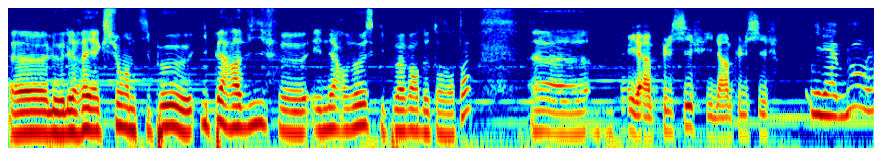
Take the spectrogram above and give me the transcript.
le, les réactions un petit peu hyper à et nerveuses qu'il peut avoir de temps en temps. Il est impulsif, il est impulsif. Il est à bout, ouais.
